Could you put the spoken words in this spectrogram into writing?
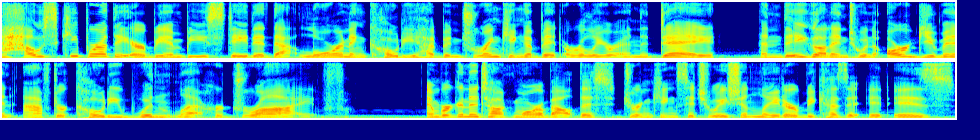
housekeeper at the Airbnb stated that Lauren and Cody had been drinking a bit earlier in the day and they got into an argument after Cody wouldn't let her drive. And we're going to talk more about this drinking situation later because it, it is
